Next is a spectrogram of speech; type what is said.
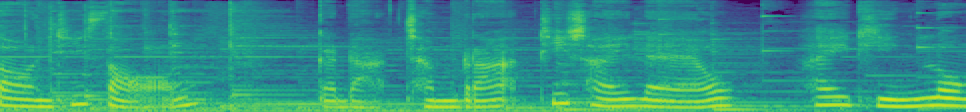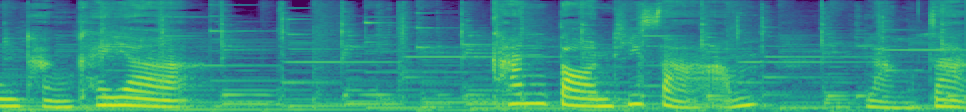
ตอนที่ 2 กระดาษชำระที่ใช้แล้ว ให้ทิ้งลงถังขยะ ขั้นตอนที่ 3 หลังจาก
